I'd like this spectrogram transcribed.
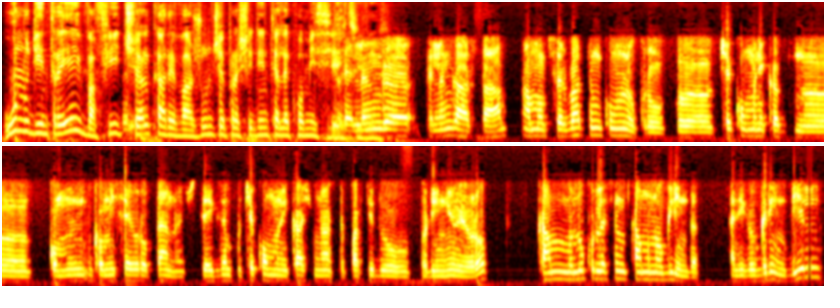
unul dintre ei va fi cel care va ajunge președintele Comisiei. Pe lângă, pe lângă asta, am observat încă un lucru. Uh, ce comunică uh, Comisia Europeană și, de exemplu, ce comunica și noastră Partidul Renew Europe, cam lucrurile sunt cam în oglindă. Adică Green Deal,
